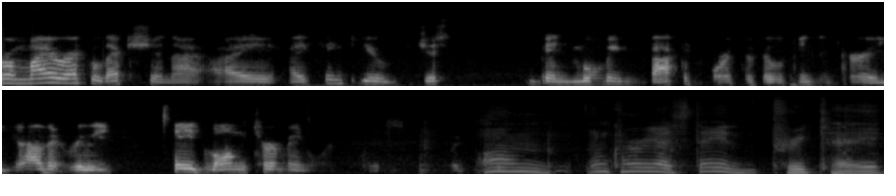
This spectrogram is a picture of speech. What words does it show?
From my recollection, I, I I think you've just been moving back and forth to Philippines and Korea. You haven't really stayed long term in one place. Um, in Korea, I stayed pre-K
